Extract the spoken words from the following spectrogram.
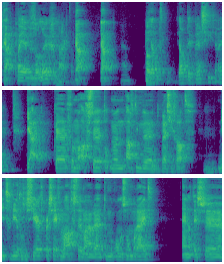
ja, maar je hebt het wel leuk gemaakt dan. ja, ja. En je, had, je had depressie, zei je? Ja, ik heb van mijn achtste tot mijn achttiende depressie gehad. Mhm. Niet gediagnosticeerd per se van mijn achtste, maar eh, toen begon de somberheid. En dat is eh,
